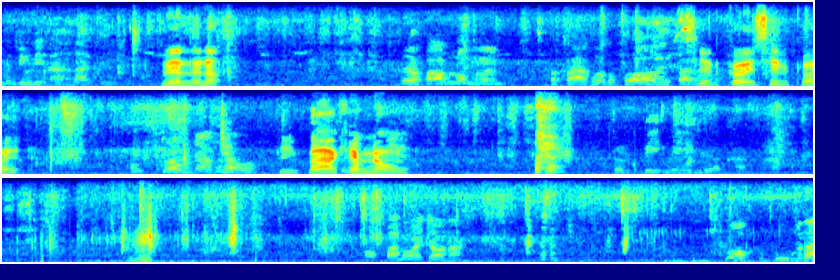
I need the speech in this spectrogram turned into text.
มันอยู่นี่นะหลายปีแม่นแล้วเนาะปลามันลงเลยปลาปลาพวกกับปล่อยปลาเสียนก้อยเสียนก้อยของตัวเจ้า ปิ้งปลาเค็มน้อง ต้นปีกไม่เห็นเดือกครับเอาปลาหน่อยเจ้าน่ะโอ้ปูก็ได้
